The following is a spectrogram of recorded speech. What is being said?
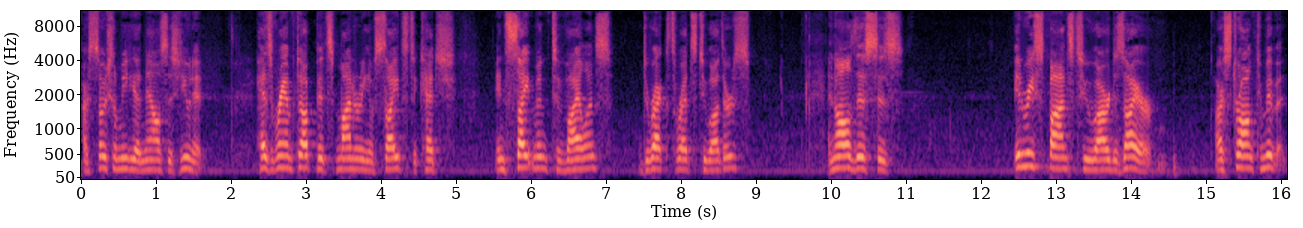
our social media analysis unit, has ramped up its monitoring of sites to catch incitement to violence, direct threats to others. And all this is in response to our desire, our strong commitment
